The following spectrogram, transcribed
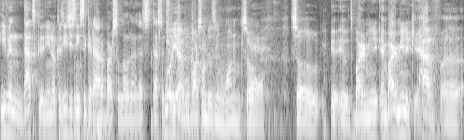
even that's good, you know, because he just needs to get out of Barcelona. That's that's the Well, truth. yeah. Well, Barcelona doesn't even want him. So, Yeah. so it, it's Bayern Munich, and Bayern Munich have uh,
